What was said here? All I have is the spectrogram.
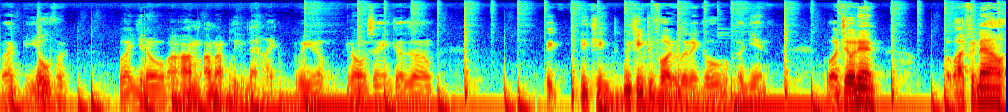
might be over, but you know I, am I'm not believing that hype. You know you know what I'm saying? Because um, it it came we came too far to let it go again. Well, until then, bye bye for now.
